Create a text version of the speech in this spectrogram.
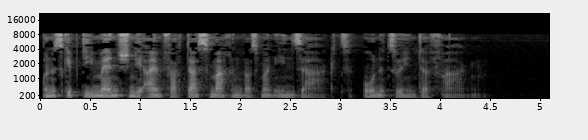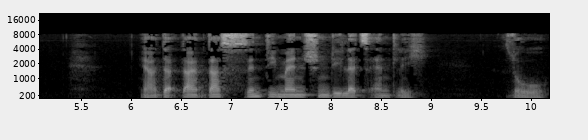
Und es gibt die Menschen, die einfach das machen, was man ihnen sagt, ohne zu hinterfragen. Ja, da, da, das sind die Menschen, die letztendlich so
